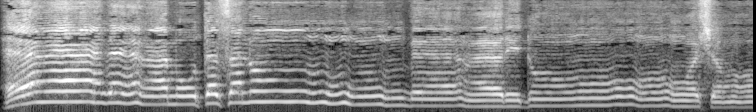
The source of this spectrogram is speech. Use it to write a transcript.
هذا مغتسل بارد وشراب.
